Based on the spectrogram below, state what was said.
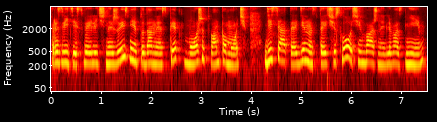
развитии своей личной жизни, то данный аспект может вам помочь. 10-11 число очень важные для вас дни.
